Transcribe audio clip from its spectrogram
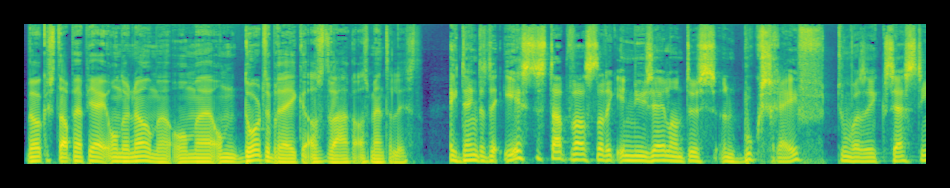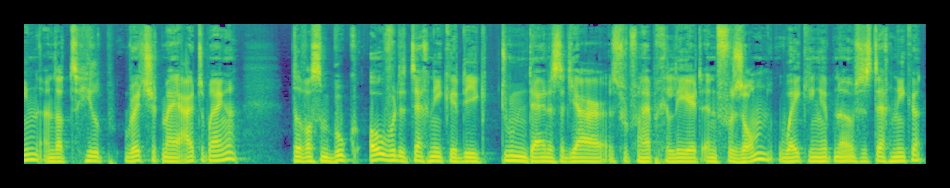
Welke stap heb jij ondernomen om, eh, om door te breken, als het ware, als mentalist? Ik denk dat de eerste stap was dat ik in Nieuw-Zeeland dus een boek schreef. Toen was ik 16 en dat hielp Richard mij uit te brengen. Dat was een boek over de technieken die ik toen tijdens dat jaar een soort van heb geleerd en verzon. Waking hypnosis technieken.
